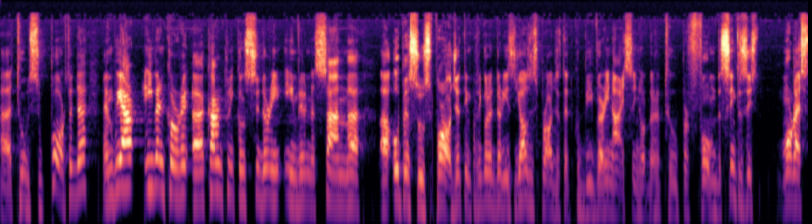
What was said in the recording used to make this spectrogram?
uh, tools supported. and we are even uh, currently considering even some uh, open source project. In particular, there is Yosys project that could be very nice in order to perform the synthesis more or less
